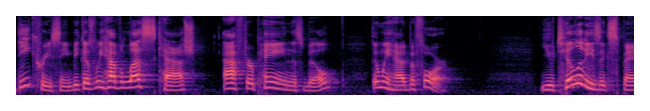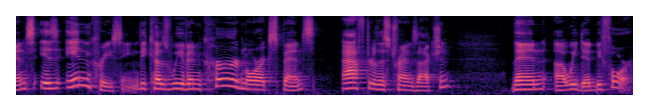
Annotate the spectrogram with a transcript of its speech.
decreasing because we have less cash after paying this bill than we had before. Utilities expense is increasing because we've incurred more expense after this transaction than uh, we did before.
